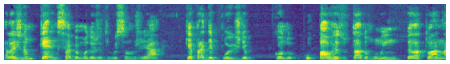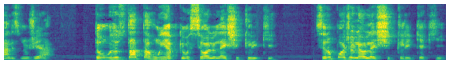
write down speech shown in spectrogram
elas não querem saber o modelo de atribuição no GA, que é para depois, de, quando culpar o resultado ruim pela tua análise no GA. Então, o resultado tá ruim é porque você olha o last click. Você não pode olhar o last click aqui.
